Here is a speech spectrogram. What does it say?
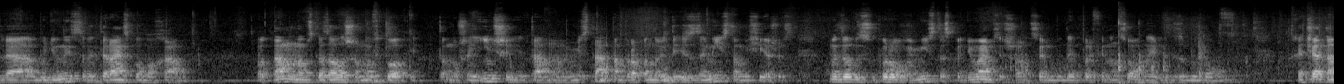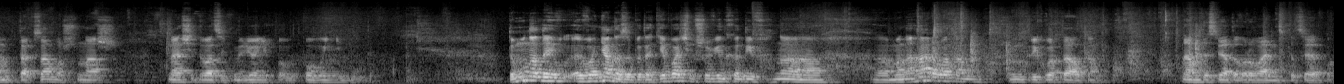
для будівництва ветеранського хабу. От там нам сказали, що ми в топі, тому що інші там міста там пропонують десь за містом і ще щось. Ми дали суперове місто, сподіваємося, що це буде профінансовано і буде збудовано. Хоча там так само ж наш, наші 20 мільйонів повинні бути. Тому треба Іваняна запитати. Я бачив, що він ходив на е, Манагарова, там внутрі квартал, там, там де свято Воровальницька церква.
